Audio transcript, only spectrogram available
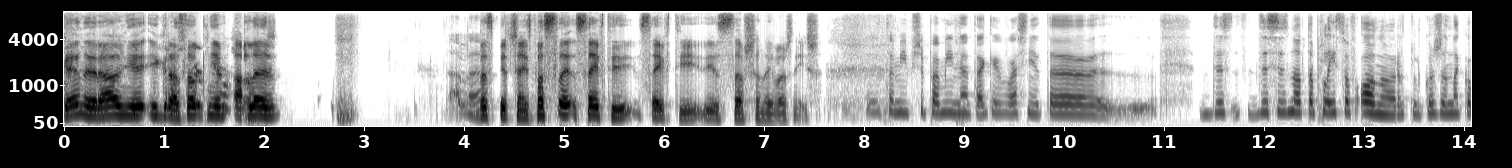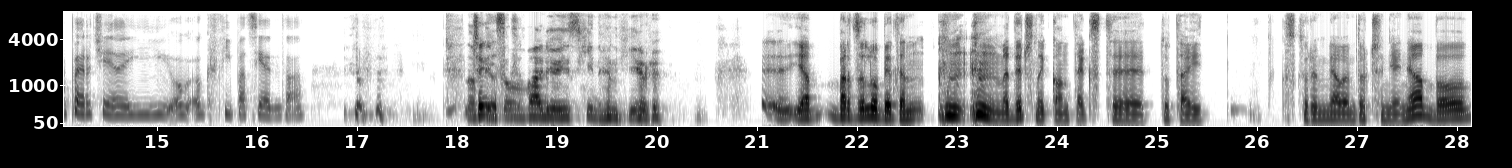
generalnie igra z ogniem, ale, ale... bezpieczeństwo, safety, safety jest zawsze najważniejsze to mi przypomina takie właśnie te this, this, is not a place of honor, tylko że na kopercie i o, o krwi pacjenta. No, Czy... value is hidden here. Ja bardzo lubię ten medyczny kontekst y, tutaj z którym miałem do czynienia, bo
